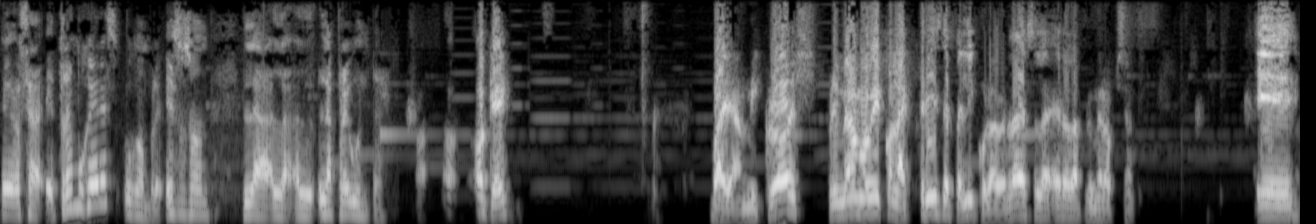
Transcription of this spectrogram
Eh, o sea, eh, tres mujeres, un hombre. Esos son la, la, la pregunta. Ok. Vaya, mi crush. Primero me voy con la actriz de película, ¿verdad? Esa era la primera opción. Eh,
